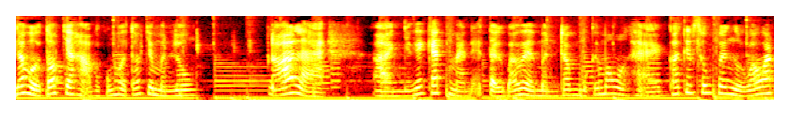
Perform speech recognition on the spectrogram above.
nó vừa tốt cho họ và cũng vừa tốt cho mình luôn. Đó là à, những cái cách mà để tự bảo vệ mình trong một cái mối quan hệ có tiếp xúc với người quá quách.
